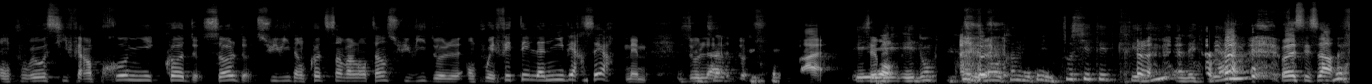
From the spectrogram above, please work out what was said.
on, pouvait aussi faire un premier code solde suivi d'un code Saint-Valentin, suivi de. On pouvait fêter l'anniversaire même de la. Bah, et, donc, du coup, on est en train de monter une société de crédit avec Yann. ouais, c'est ça. Pour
